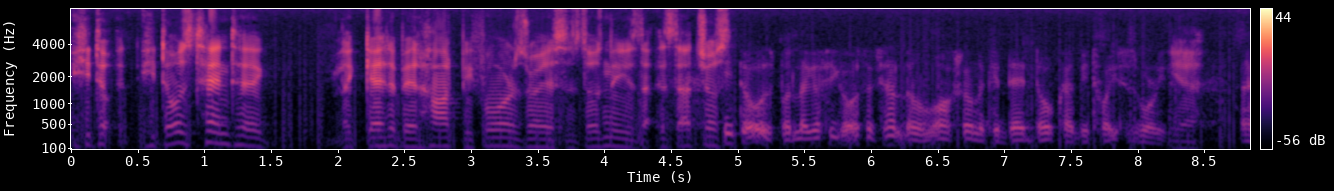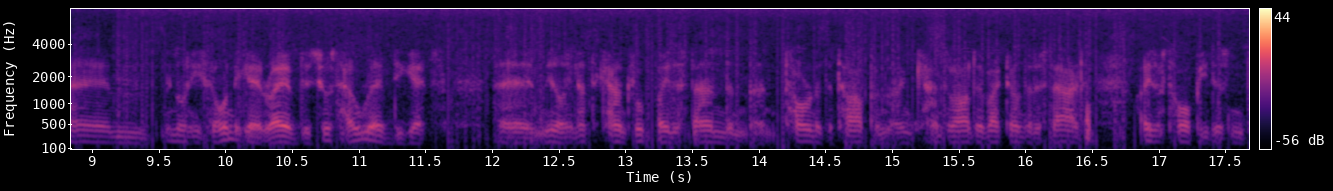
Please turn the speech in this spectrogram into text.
he, do, he does tend to like get a bit hot before his races, doesn't he? Is that is that just He does, but like if he goes to Cheltenham and walks around like a dead duck, I'd be twice as worried. yeah? Um, you know, he's going to get revved. It's just how revved he gets. Um, you know, he'll have to canter up by the stand and, and turn at the top and, and canter all the way back down to the start. I just hope he doesn't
